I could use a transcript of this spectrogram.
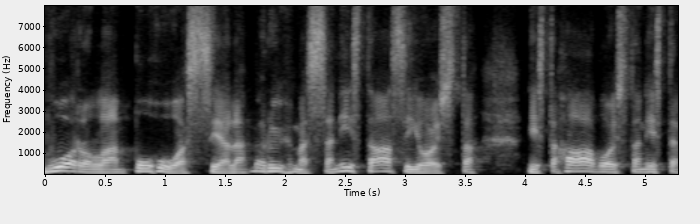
vuorollaan puhua siellä ryhmässä niistä asioista, niistä haavoista, niistä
